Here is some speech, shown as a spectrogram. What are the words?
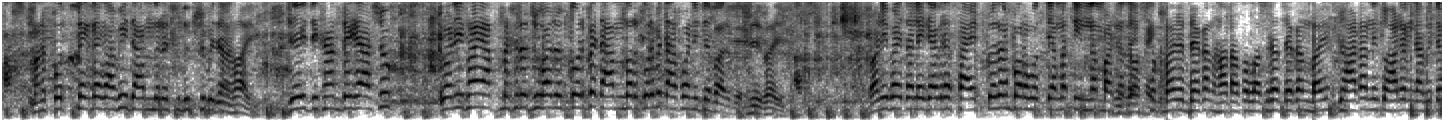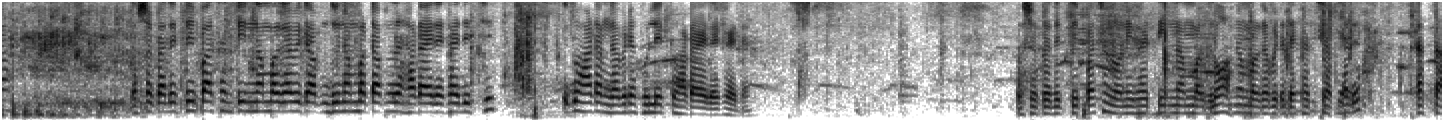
আচ্ছা মানে প্রত্যেকটা গাভী দাম দরে সুযোগ সুবিধা ভাই। যেই যেখান থেকে আসুক রনি ভাই আপনার সাথে যোগাযোগ করবে দাম দর করবে তারপর নিতে পারবে। জি ভাই। রনি ভাই তাহলে গাভিটা সাইড করে দেন পরবর্তী আমরা তিন নাম্বারটা দর্শক ভাইরে দেখান হাঁটা চলাফেরা দেখান ভাই। হাঁটান একটু হাঁটান গাভিটা। দর্শকরা দেখতেই পাচ্ছেন তিন নম্বর গাভিটা আপ- দুই নম্বরটা আপনাদের হাঁটায় দেখাই দিচ্ছি। একটু হাঁটান গাভিটা খুলে একটু হাঁটায় দেখাই দেন। দর্শকরা দেখতেই পাচ্ছেন রনি ভাই তিন নাম্বার। তিন নাম্বার গাভিটা দেখাচ্ছি আপনাদের। একটা।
